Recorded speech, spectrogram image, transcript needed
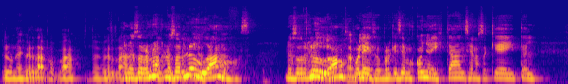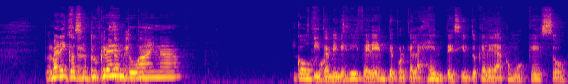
pero no es verdad, papá, no es verdad. nosotros, no, nosotros lo contenido está- dudamos. Nosotros Lo lo dudamos dudamos por eso, porque decíamos, coño, a distancia, no sé qué y tal. pero Marico, si tú crees en tu vaina, go for Y it. también es diferente porque a la gente siento que le da como queso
